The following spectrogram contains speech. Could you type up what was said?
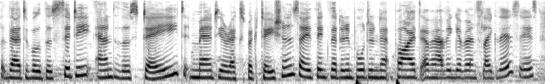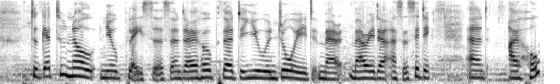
that both the city and the state met your expectations. I think that an important part of having events like this is to get to know new places. And I hope that you enjoyed Mer Merida as a city. And I hope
